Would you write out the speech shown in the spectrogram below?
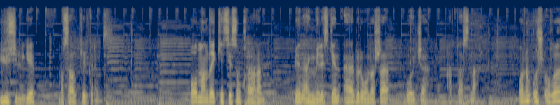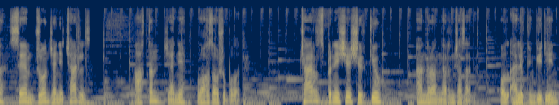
юсилге мысал келтіріңіз. Ол маңдай кестесін құраған. Мен әңгімелескен әрбір онаша бойынша аптасына. Оның үш ұлы сэм джон және чарльз ақын және уағыздаушы болады. Чарльз бірнеше шіркеу әнұрандарын жазады. Ол әлі күнге дейін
